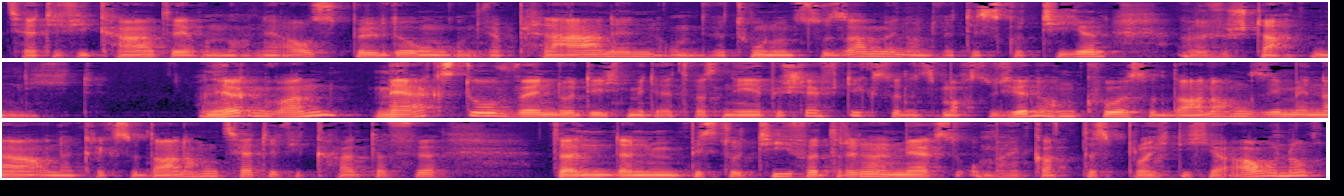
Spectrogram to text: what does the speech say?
Zertifikate und noch eine Ausbildung und wir planen und wir tun uns zusammen und wir diskutieren, aber wir starten nicht. Und irgendwann merkst du, wenn du dich mit etwas näher beschäftigst und jetzt machst du hier noch einen Kurs und da noch ein Seminar und dann kriegst du da noch ein Zertifikat dafür, dann, dann bist du tiefer drin und merkst, oh mein Gott, das bräuchte ich ja auch noch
